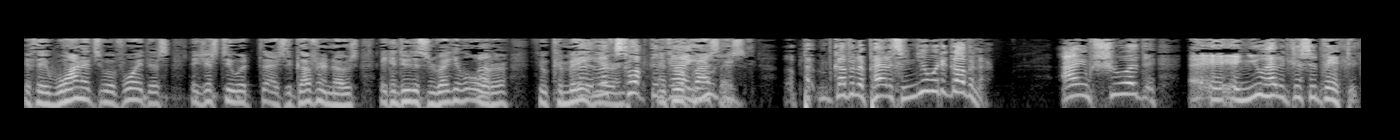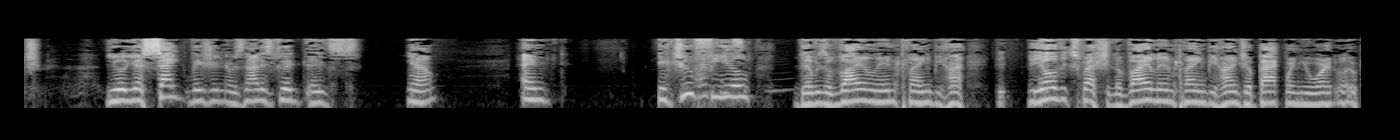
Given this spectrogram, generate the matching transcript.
If they wanted to avoid this, they just do it, as the governor knows, they can do this in regular order through committee Let- hearings Let's talk to the and through guy. a You- process. uh, P- governor Paterson, you were the governor. I am sure that, uh, and you had a disadvantage. Your, your sight vision was not as good as, you know, and did you feel there was a violin playing behind, the, the old expression, a violin playing behind your back when you weren't,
